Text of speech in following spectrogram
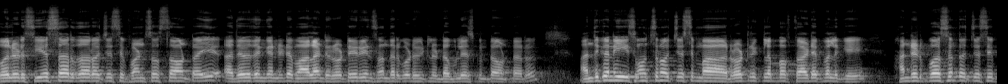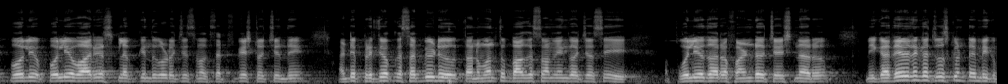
బోలెడు సిఎస్ఆర్ ద్వారా వచ్చేసి ఫండ్స్ వస్తూ ఉంటాయి. అదేవిధంగా ఏంటంటే మాలాంటి రొటేరియన్స్ అందరు కూడా వీటిలో డబ్బులు వేసుకుంటూ ఉంటారు. అందుకని ఈ సంవత్సరం వచ్చేసి మా రోటరీ క్లబ్ ఆఫ్ తాడేపల్లికి హండ్రెడ్ పర్సెంట్ వచ్చేసి పోలియో పోలియో వారియర్స్ క్లబ్ కింద కూడా వచ్చేసి మాకు సర్టిఫికేషన్ వచ్చింది. అంటే ప్రతి ఒక్క సభ్యుడు తన వంతు భాగస్వామ్యంగా వచ్చేసి పోలియో ద్వారా ఫండ్ చేసినారు. మీకు అదేవిధంగా చూసుకుంటే మీకు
